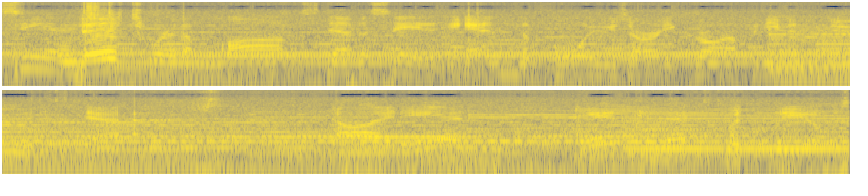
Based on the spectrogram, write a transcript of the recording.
seeing this where the mom's devastated and the boy who's already grown up and even knew his dad died and and connected with Leo's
